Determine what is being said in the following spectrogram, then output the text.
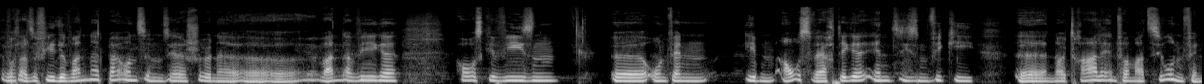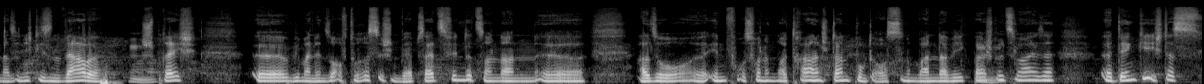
Wird also viel gewandert bei uns, in sehr schöne äh, Wanderwege ausgewiesen. Äh, und wenn eben Auswärtige in diesem Wiki äh, neutrale Informationen finden, also nicht diesen Werbesprech, äh, wie man den so auf touristischen Websites findet, sondern äh, also äh, Infos von einem neutralen Standpunkt aus zu einem Wanderweg beispielsweise, äh, denke ich, das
